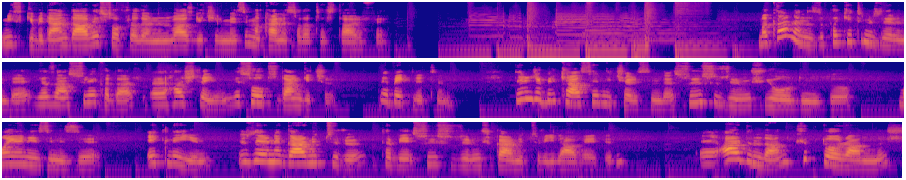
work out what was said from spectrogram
Mis gibiden davet sofralarının vazgeçilmezi makarna salatası tarifi. Makarnanızı paketin üzerinde yazan süre kadar e, haşlayın ve soğuk sudan geçirin ve bekletin. Derince bir kasenin içerisinde suyu süzülmüş yoğurdunuzu, mayonezinizi ekleyin. Üzerine garnitürü, tabi suyu süzülmüş garnitürü ilave edin. E, ardından küp doğranmış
